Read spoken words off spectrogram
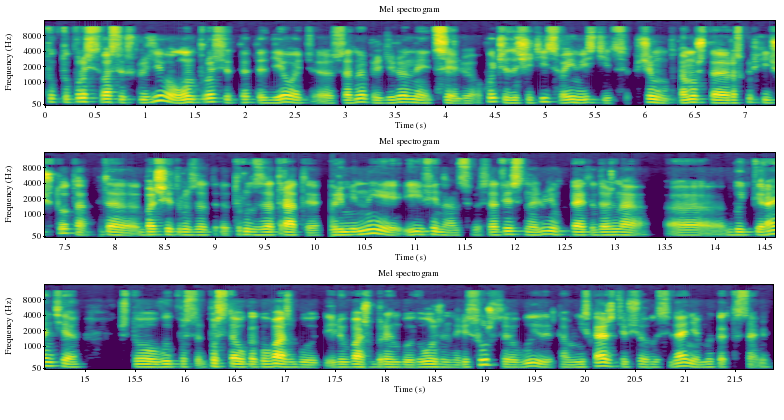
тот, кто просит вас эксклюзива, он просит это делать э, с одной определенной целью, хочет защитить свои инвестиции. Почему? Потому что раскрутить что-то – это большие трудозатраты временные и финансовые. Соответственно, людям какая-то должна э, быть гарантия, что вы после, после того, как у вас будет или в ваш бренд будет вложены ресурсы, вы там не скажете все, до свидания, мы как-то сами.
